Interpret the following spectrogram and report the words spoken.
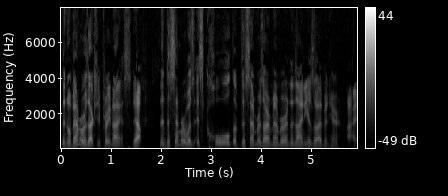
Then November was actually pretty nice. Yep. Then December was as cold of December as I remember in the nine years that I've been here. I,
